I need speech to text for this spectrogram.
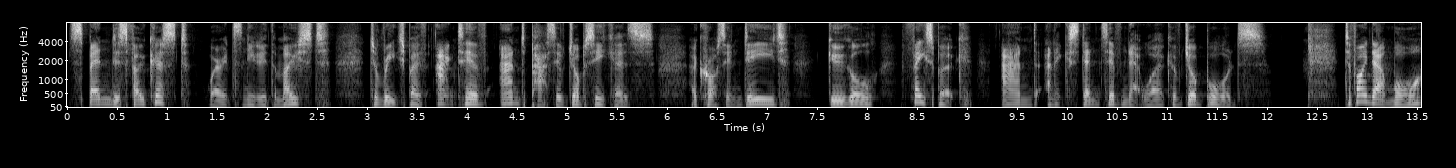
Spend is focused where it's needed the most to reach both active and passive job seekers across Indeed, Google, Facebook, and an extensive network of job boards. To find out more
